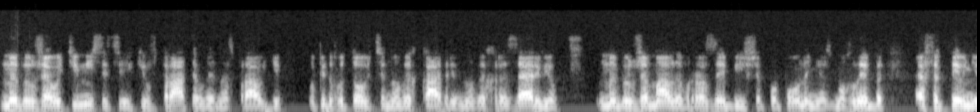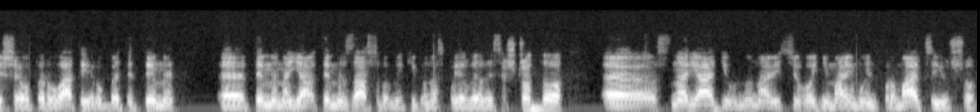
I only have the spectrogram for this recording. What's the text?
ми би вже оті місяці, які втратили насправді по підготовці нових кадрів, нових резервів, ми би вже мали в рази більше поповнення, змогли би ефективніше оперувати і робити тими, е, тими наяв, тими засобами, які б у нас появилися. Щодо е, снарядів, ну навіть сьогодні маємо інформацію, що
